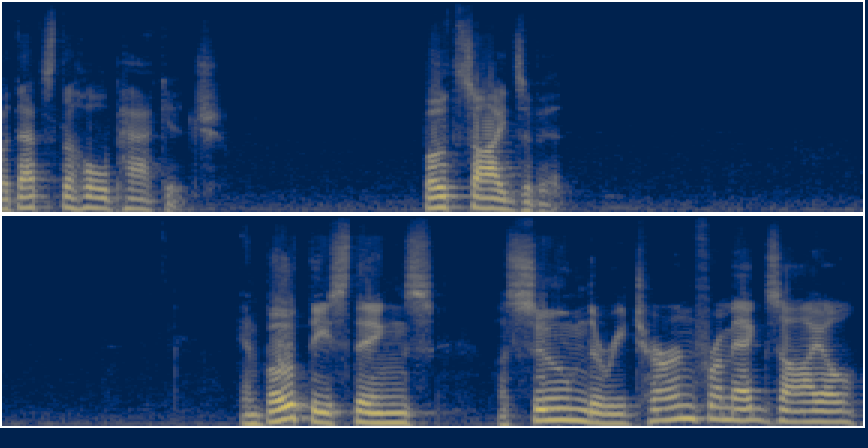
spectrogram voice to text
But that's the whole package, both sides of it. And both these things assume the return from exile,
